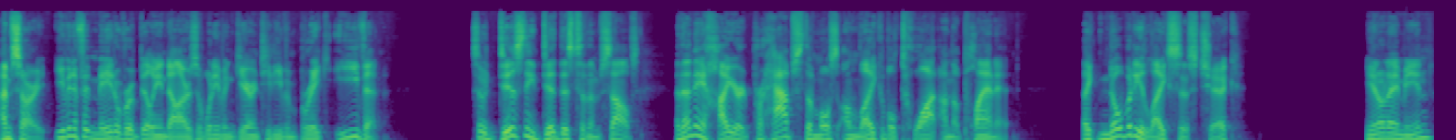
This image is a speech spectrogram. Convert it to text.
I'm sorry, even if it made over a billion dollars, it wouldn't even guarantee to even break even. So Disney did this to themselves. And then they hired perhaps the most unlikable twat on the planet. Like, nobody likes this chick. You know what I mean?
